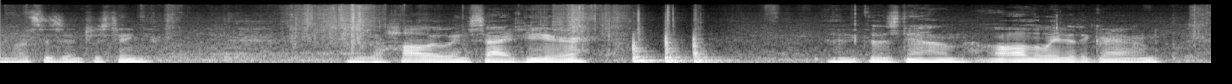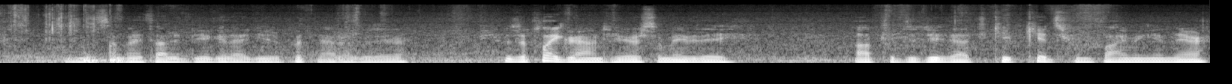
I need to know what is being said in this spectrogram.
This is interesting. There's a hollow inside here. And it goes down all the way to the ground. And somebody thought it'd be a good idea to put that over there. There's a playground here, so maybe they opted to do that to keep kids from climbing in there.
